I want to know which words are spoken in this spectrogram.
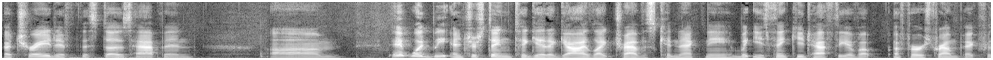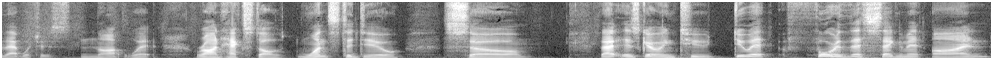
a trade if this does happen. Um, it would be interesting to get a guy like Travis Konecny, but you think you'd have to give up a first round pick for that, which is not what Ron Hextall wants to do. So that is going to do it for this segment on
